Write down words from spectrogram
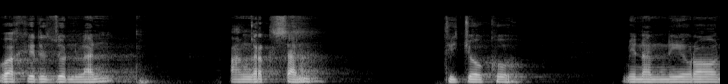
Wakhir zunlan pangreksan dijogo minan niron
